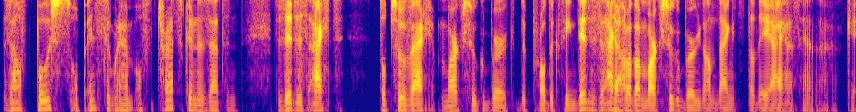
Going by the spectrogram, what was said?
zelf posts op Instagram of threads kunnen zetten. Dus dit is echt, tot zover Mark Zuckerberg, de product thing. Dit is echt Ja. wat dan Mark Zuckerberg dan denkt dat AI gaat zijn. Ah, Oké.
